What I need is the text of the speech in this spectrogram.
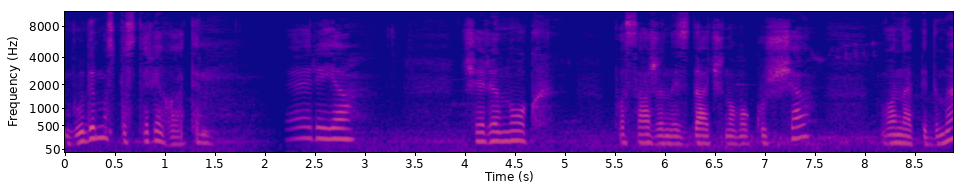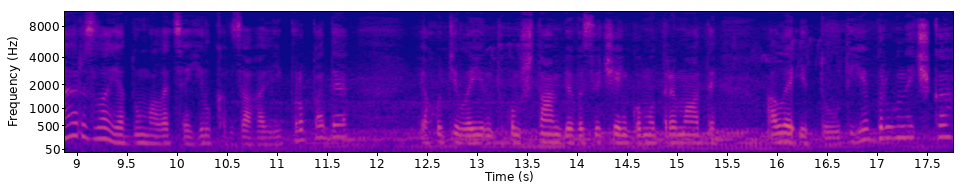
Будемо спостерігати. Серія, черенок посаджений з дачного куща. Вона підмерзла. Я думала, ця гілка взагалі пропаде. Я хотіла її на такому штамбі височенькому тримати, але і тут є брунечка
